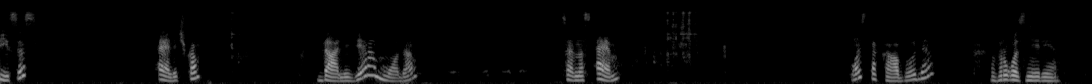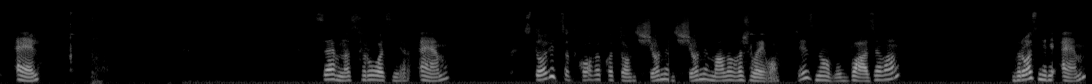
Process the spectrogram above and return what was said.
Pieces. Елічка. Далі Віра Мода. Це в нас М. Ось така буде в розмірі L. Це в нас розмір М. 100% котон, що, що немало важливо. І знову базова в розмірі М.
